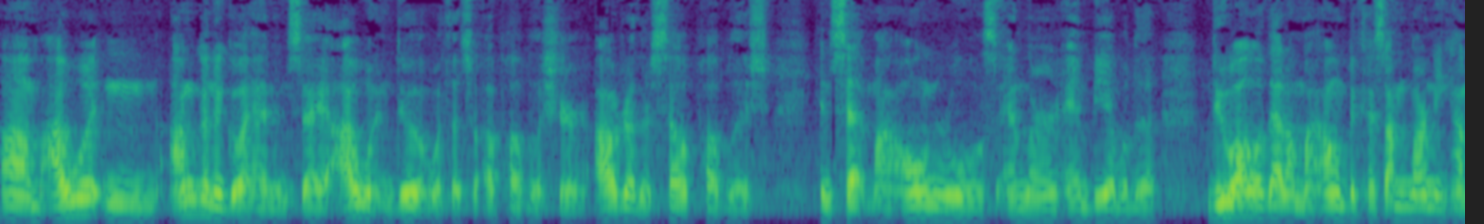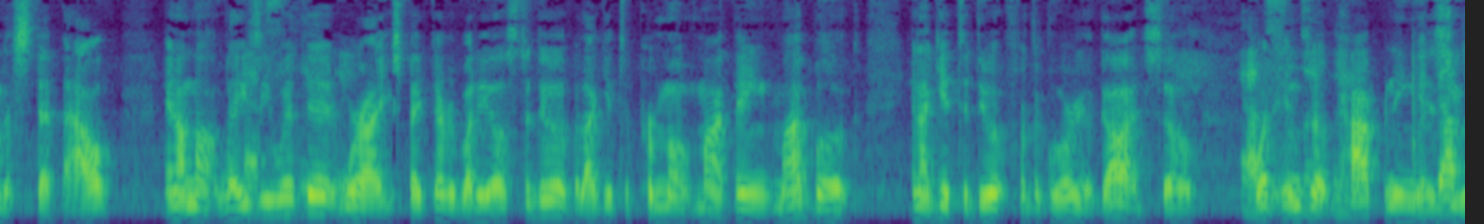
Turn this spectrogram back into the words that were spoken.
um, i wouldn't i'm going to go ahead and say i wouldn't do it with a, a publisher. I would rather self-publish and set my own rules and learn and be able to do all of that on my own because i'm learning how to step out and i'm not lazy with it where i expect everybody else to do it but i get to promote my thing my book and i get to do it for the glory of god. So what ends up Absolutely. happening is you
